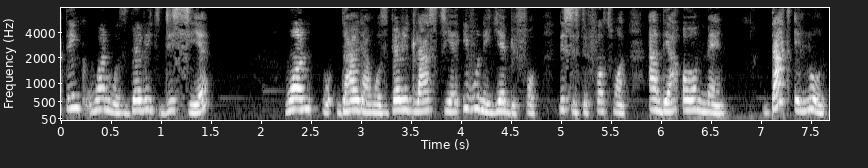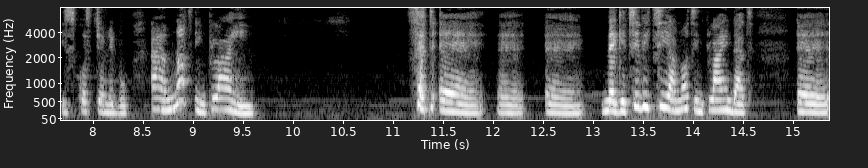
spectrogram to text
think one was buried this year. One died and was buried last year, even a year before. This is the fourth one. And they are all men. That alone is questionable. I am not implying set, uh, uh, uh, negativity. I'm not implying that uh,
